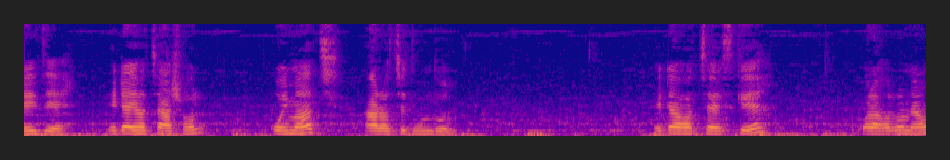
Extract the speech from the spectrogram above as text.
এই যে এটাই হচ্ছে আসল কই মাছ আর হচ্ছে ধুন্দুল। এটা হচ্ছে আজকে করা হলো নাও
